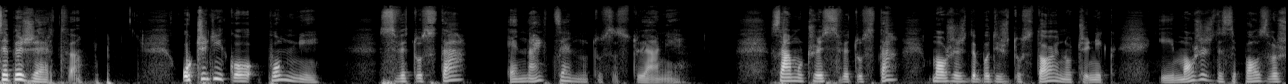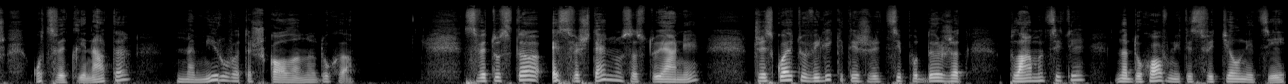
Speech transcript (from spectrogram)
Себе жертва. Ученико, помни, светостта е най-ценното състояние. Само чрез светостта можеш да бъдеш достоен ученик и можеш да се ползваш от светлината на мировата школа на духа. Светостта е свещено състояние, чрез което великите жреци поддържат пламъците на духовните светилници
